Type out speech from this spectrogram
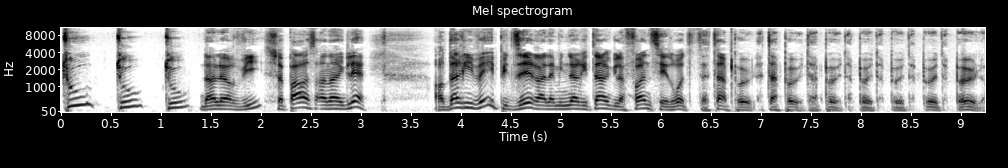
Tout, tout, tout dans leur vie se passe en anglais. Alors, d'arriver et puis dire à la minorité anglophone, c'est droit, t'as un peu, t'as un peu, t'as un peu, t'as un peu, t'as un peu, t'as un peu, là.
